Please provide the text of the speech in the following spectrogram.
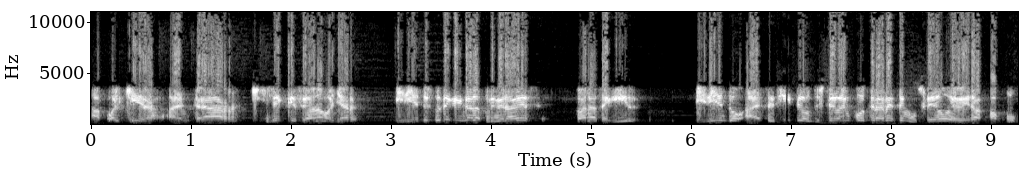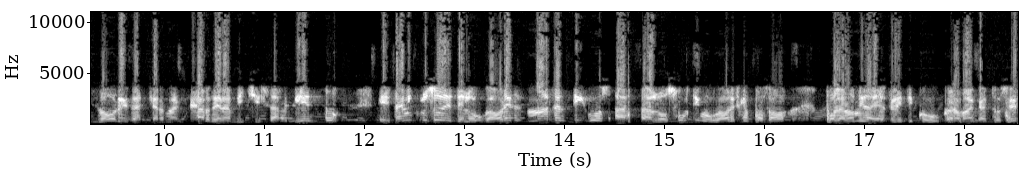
a cualquiera a entrar y sé que se van a bañar viniendo. Después de que venga la primera vez, van a seguir viniendo a ese sitio donde usted va a encontrar ese museo de ver a Papo Flores, a Sherman Cárdenas, a Michi Sarmiento. Están incluso desde los jugadores más antiguos hasta los últimos jugadores que han pasado por la nómina de Atlético Bucaramanga. Entonces,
